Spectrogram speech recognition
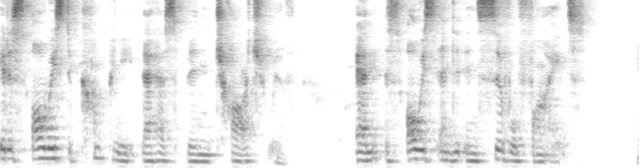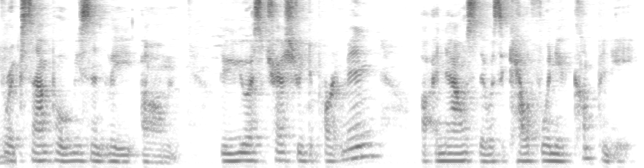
it is always the company that has been charged with, and it's always ended in civil fines. For example, recently, um, the U.S. Treasury Department uh, announced there was a California company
